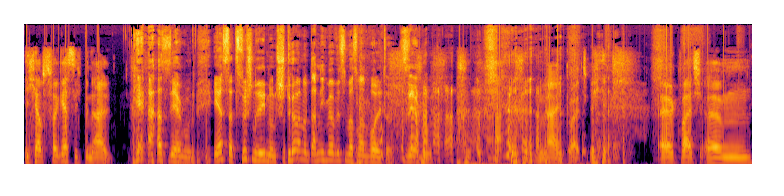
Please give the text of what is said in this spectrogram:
Ich hab's vergessen, ich bin alt. Ja, sehr gut. Erst dazwischenreden und stören und dann nicht mehr wissen, was man wollte. Sehr gut. Nein, Quatsch. äh, Quatsch. Ähm,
